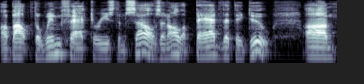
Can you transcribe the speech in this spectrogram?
about the wind factories themselves and all the bad that they do. Um,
